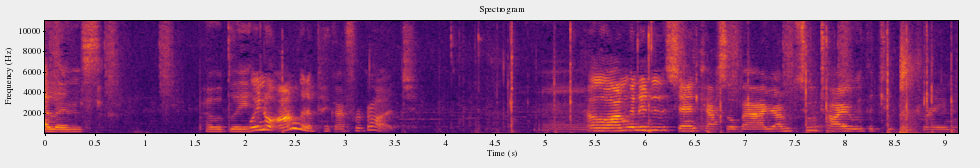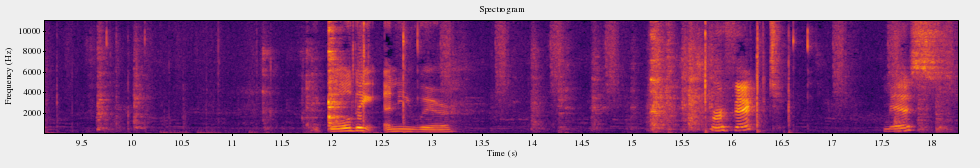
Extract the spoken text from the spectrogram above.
Islands, probably. Wait, no, I'm gonna pick. I forgot. Oh, I'm gonna do the sandcastle badge. I'm too tired with the choo choo train. Gold ain't anywhere. Perfect. Miss.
